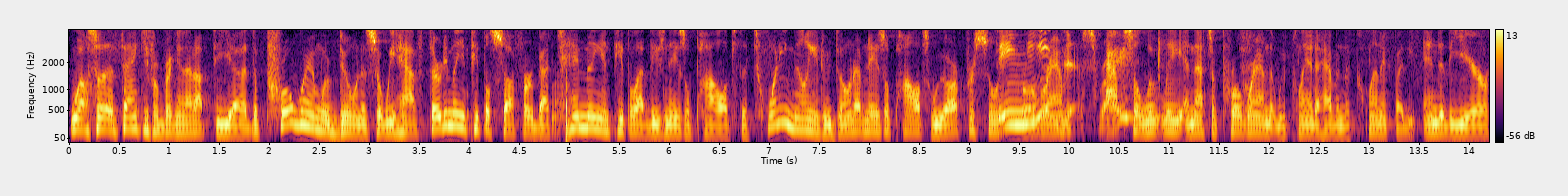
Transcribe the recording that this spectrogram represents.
Well, so thank you for bringing that up. The uh, the program we're doing is so we have 30 million people suffer, about 10 million people have these nasal polyps. The 20 million who don't have nasal polyps, we are pursuing they a program. Need this, right? Absolutely, and that's a program that we plan to have in the clinic by the end of the year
